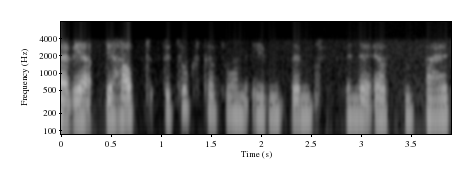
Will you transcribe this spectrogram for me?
weil wir die Hauptbezugsperson eben sind in der ersten Zeit.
